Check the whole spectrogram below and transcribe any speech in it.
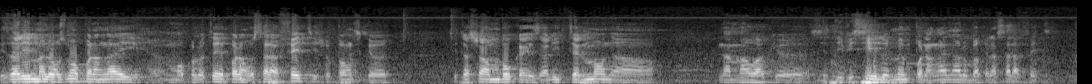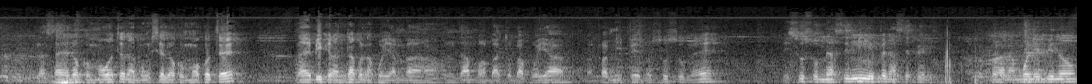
Ezali malheureusement mpo na ngai mokolo te mpona kosala fete je pense que situation ya mboka ezali tellement na na mawa que c'est difficile même mpo na ngai nalobaka nasala fete nasala nayebikela ndako na koyamba ndambo ya bato bakoya bafamille mpe mosusu mais lisusu merci mingi mpe nasepeli lokola namoni bino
